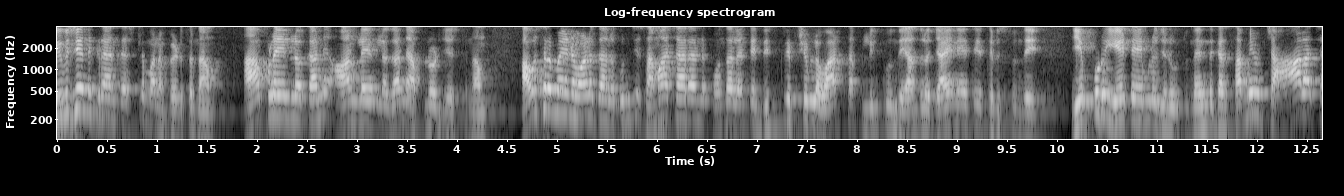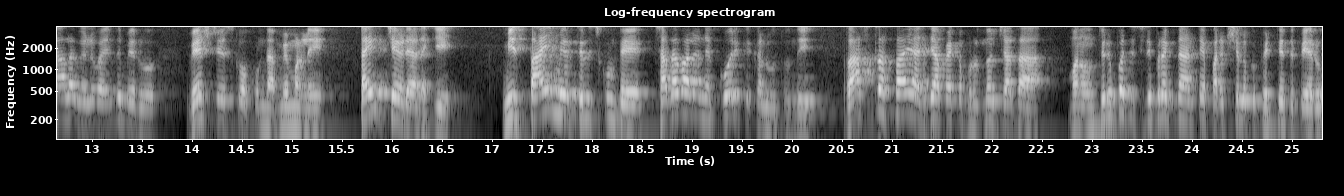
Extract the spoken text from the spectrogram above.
రివిజన్ గ్రాండ్ టెస్ట్లు మనం పెడుతున్నాం. ఆఫ్లైన్లో కానీ ఆన్లైన్లో కానీ అప్లోడ్ చేస్తున్నాం. అవసరమైన వాళ్ళు దాని గురించి సమాచారాన్ని పొందాలంటే డిస్క్రిప్షన్లో వాట్సాప్ లింక్ ఉంది. అందులో జాయిన్ అయితే తెలుస్తుంది. ఎప్పుడు ఏ టైంలో జరుగుతుంది? ఎందుకంటే సమయం చాలా చాలా విలువైంది. మీరు వేస్ట్ చేసుకోకుండా మిమ్మల్ని టైప్ చేయడానికి మీ స్థాయి మీరు తెలుసుకుంటే చదవాలనే కోరిక కలుగుతుంది. రాష్ట్ర స్థాయి అధ్యాపక బృందం చేత మనం తిరుపతి శ్రీప్రజ్ఞ అంటే పరీక్షలకు పెట్టింది పేరు.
